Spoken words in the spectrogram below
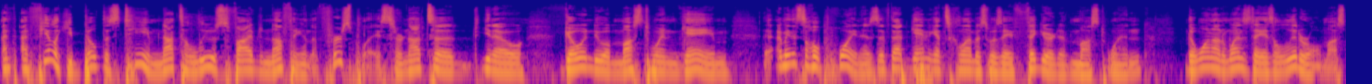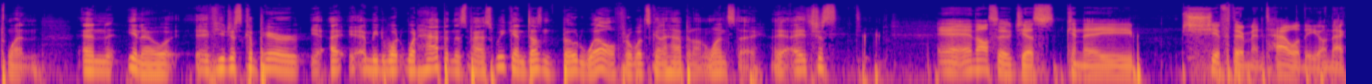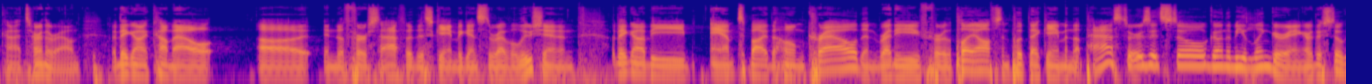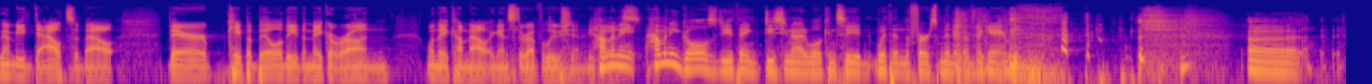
I, I feel like he built this team not to lose five to nothing in the first place, or not to you know go into a must-win game. I mean, that's the whole point. Is if that game against Columbus was a figurative must-win, the one on Wednesday is a literal must-win. And you know, if you just compare, I, I mean, what what happened this past weekend doesn't bode well for what's going to happen on Wednesday. It's just And also, just can they shift their mentality on that kind of turnaround? Are they going to come out uh, in the first half of this game against the Revolution? And are they going to be amped by the home crowd and ready for the playoffs and put that game in the past? Or is it still going to be lingering? Are there still going to be doubts about their capability to make a run? When they come out against the Revolution, how many how many goals do you think DC United will concede within the first minute of the game Uh,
